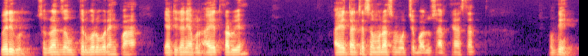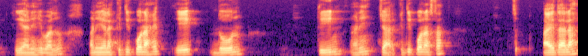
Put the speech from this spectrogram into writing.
व्हेरी गुड सगळ्यांचं उत्तर बरोबर आहे पहा. या ठिकाणी आपण आयत काढूया. आयताच्या समोरासमोरच्या बाजू सारख्या असतात. ओके? ही आणि ही बाजू. आणि याला किती कोण आहेत? एक दोन तीन आणि चार. किती कोण असतात? आयताला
